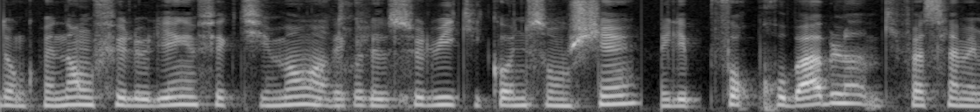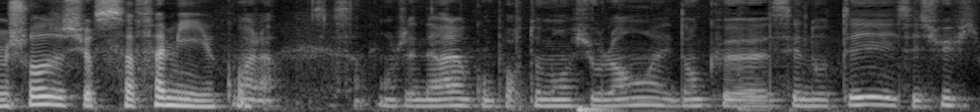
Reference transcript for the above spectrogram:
Donc maintenant, on fait le lien effectivement avec celui qui cogne son chien. Il est fort probable qu'il fasse la même chose sur sa famille. Voilà, c'est ça. En général, un comportement violent, et donc euh, c'est noté et c'est suivi.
